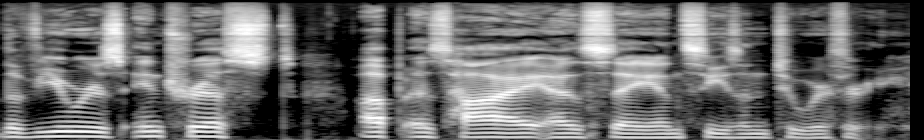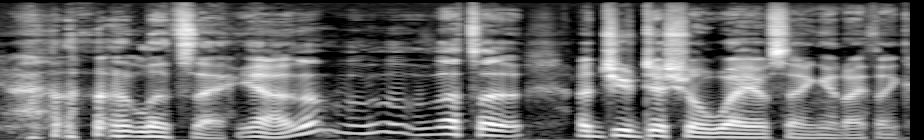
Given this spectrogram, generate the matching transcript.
the viewer's interest up as high as say in season two or three let's say. Yeah that's a, a judicial way of saying it i think.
